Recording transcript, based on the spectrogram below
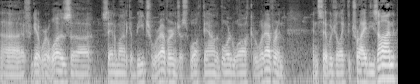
uh, I forget where it was, uh, Santa Monica Beach or wherever, and just walked down the boardwalk or whatever and, and said, Would you like to try these on?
